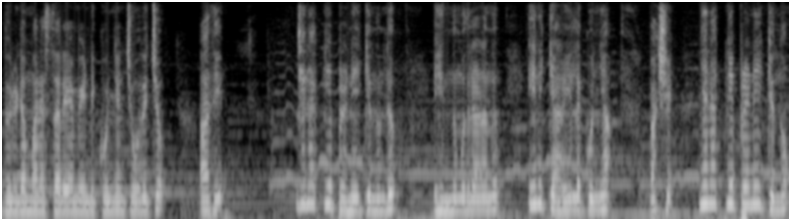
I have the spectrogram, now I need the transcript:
ധോനിയുടെ മനസ്സറിയാൻ വേണ്ടി കുഞ്ഞൻ ചോദിച്ചു. അതെ ഞാൻ അഗ്നിയെ പ്രണയിക്കുന്നുണ്ട്. എന്നു മുതലാണെന്ന് എനിക്കറിയില്ല കുഞ്ഞ. പക്ഷെ ഞാൻ അഗ്നിയെ പ്രണയിക്കുന്നു.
